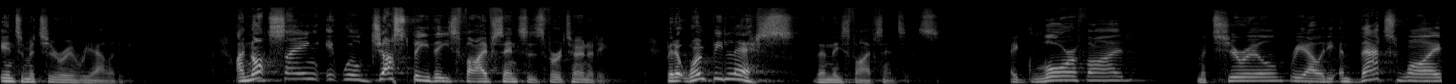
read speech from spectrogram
into material reality. I'm not saying it will just be these five senses for eternity, but it won't be less than these five senses. A glorified, material reality. And that's why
